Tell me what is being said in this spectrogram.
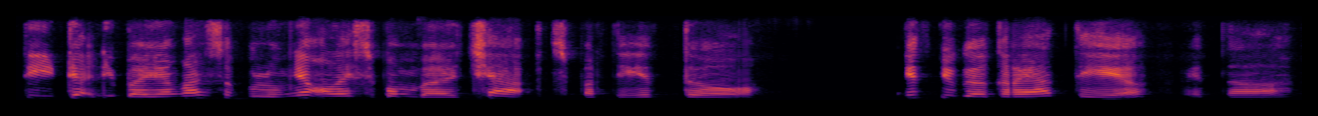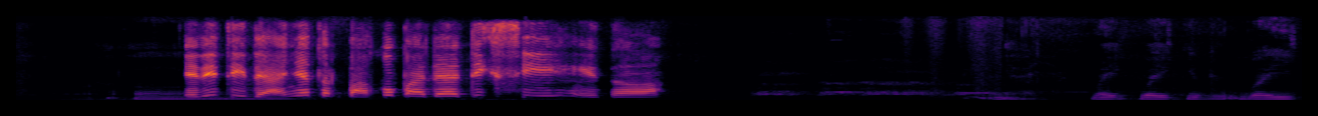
tidak dibayangkan sebelumnya oleh si pembaca seperti itu. Itu juga kreatif, gitu. Jadi tidak hanya terpaku pada diksi, gitu. Baik, baik ibu, baik.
